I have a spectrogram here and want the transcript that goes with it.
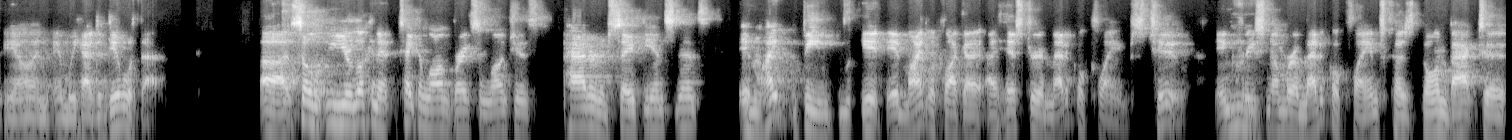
you know and, and we had to deal with that uh, so you're looking at taking long breaks and lunches pattern of safety incidents it might be it, it might look like a, a history of medical claims too increased mm. number of medical claims because going back to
